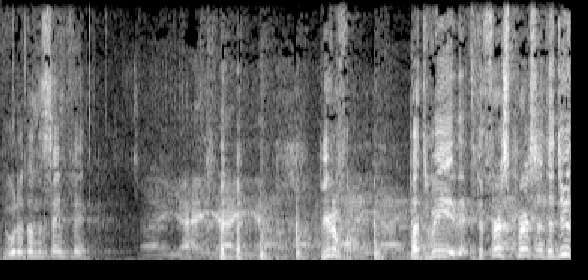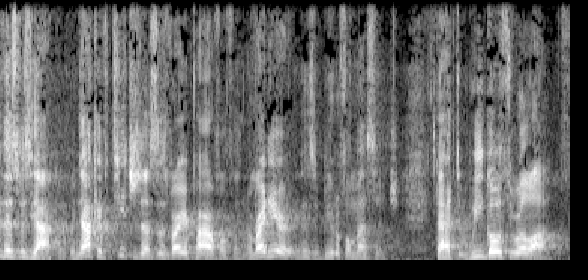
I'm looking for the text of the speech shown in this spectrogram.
he would have done the same thing. Beautiful. But we, the first person to do this was Yaakov. And Yaakov teaches us this very powerful thing. And right here, there's a beautiful message that we go through a lot.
